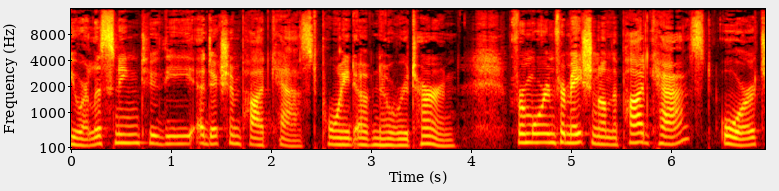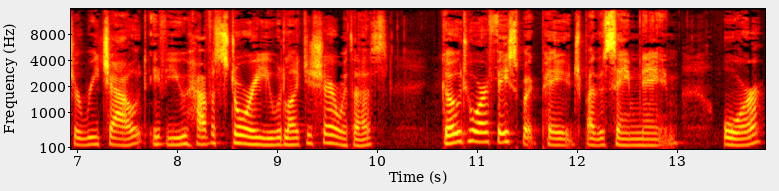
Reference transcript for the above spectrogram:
you are listening to the Addiction Podcast, Point of No Return. For more information on the podcast or to reach out if you have a story you would like to share with us, go to our Facebook page by the same name, or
